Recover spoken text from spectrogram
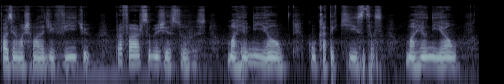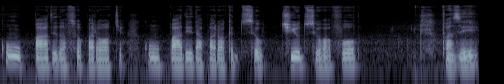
fazer uma chamada de vídeo para falar sobre Jesus, uma reunião com catequistas, uma reunião com o padre da sua paróquia, com o padre da paróquia do seu tio, do seu avô, fazer,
